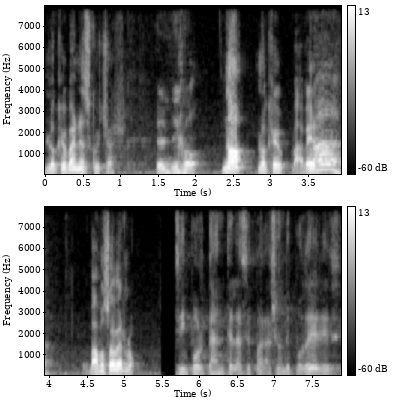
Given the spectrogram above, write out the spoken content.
lo que van a escuchar. él dijo, No, lo que, a ver, ah, vamos a verlo. Es importante la separación de poderes.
